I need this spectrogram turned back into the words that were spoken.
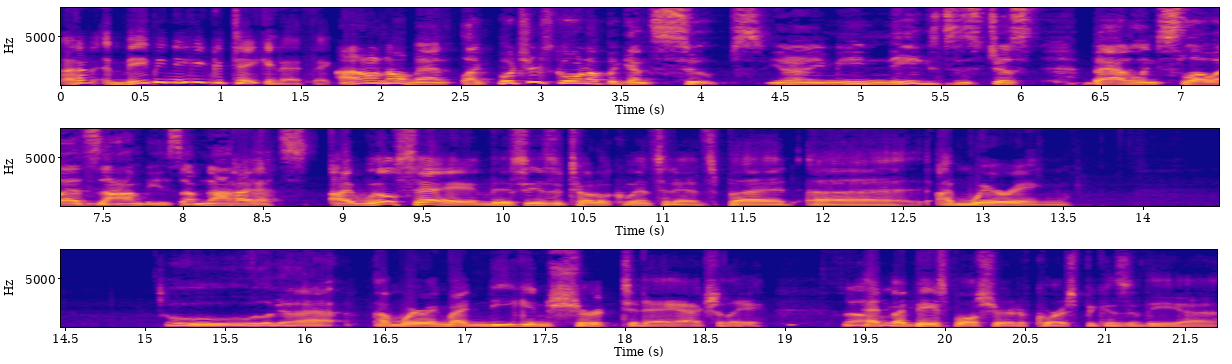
I don't. Maybe Negan could take it. I think. I don't know, man. Like Butcher's going up against Soups. You know what I mean? Neegs is just battling slow ass zombies. I'm not. I, that's. I will say, and this is a total coincidence, but uh, I'm wearing Ooh, look at that. I'm wearing my Negan shirt today, actually. So, and my baseball shirt, of course, because of the uh,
